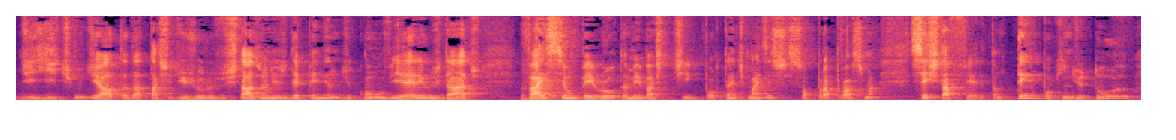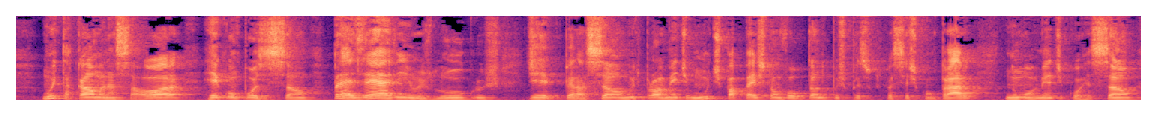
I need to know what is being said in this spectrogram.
de ritmo de alta da taxa de juros dos Estados Unidos, dependendo de como vierem os dados vai ser um payroll também bastante importante, mas isso é só para a próxima sexta-feira. Então tem um pouquinho de tudo, muita calma nessa hora, recomposição, preservem os lucros de recuperação. Muito provavelmente muitos papéis estão voltando para os preços que vocês compraram no momento de correção.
